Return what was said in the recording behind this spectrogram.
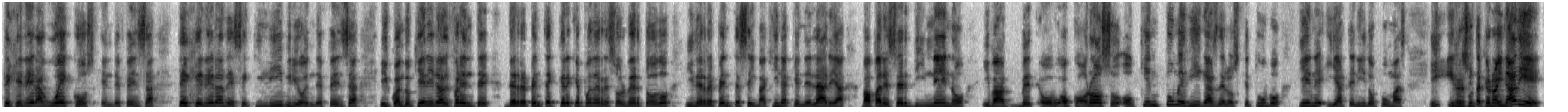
te genera huecos en defensa, te genera desequilibrio en defensa y cuando quiere ir al frente, de repente cree que puede resolver todo y de repente se imagina que en el área va a aparecer Dineno y va o, o o quien tú me digas de los que tuvo, tiene y ha tenido Pumas y, resulta que no hay nadie.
